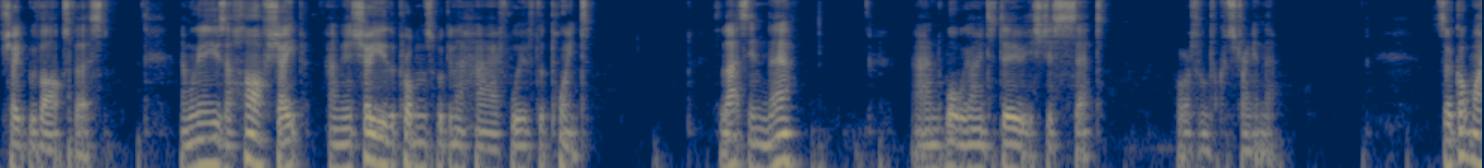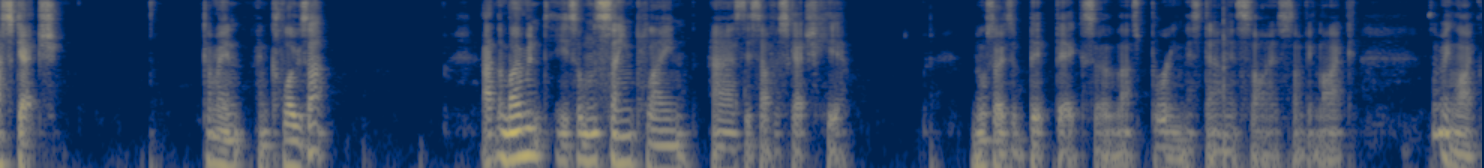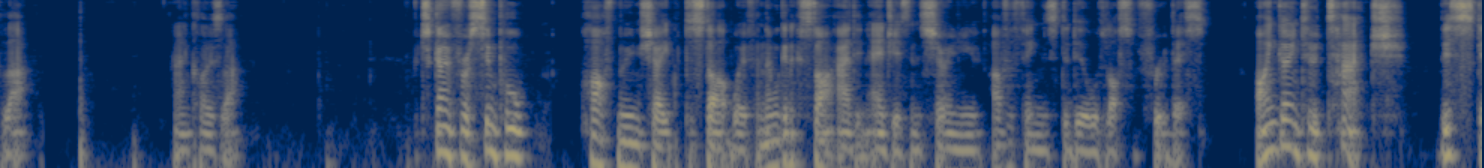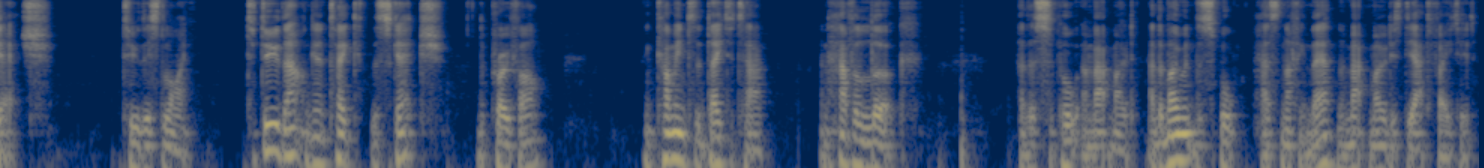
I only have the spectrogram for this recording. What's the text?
shape with arcs first. And we're going to use a half shape. I'm going to show you the problems we're going to have with the point. So that's in there. And what we're going to do is just set horizontal constraint in there. So I've got my sketch. Come in and close that. At the moment, it's on the same plane as this other sketch here. And also it's a bit big, so let's bring this down in size, something like something like that. And close that. We're just going for a simple half moon shape to start with, and then we're going to start adding edges and showing you other things to deal with loss through this. I'm going to attach this sketch to this line. To do that, I'm going to take the sketch the profile and come into the data tab and have a look at the support and map mode. At the moment the support has nothing there, the map mode is deactivated.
